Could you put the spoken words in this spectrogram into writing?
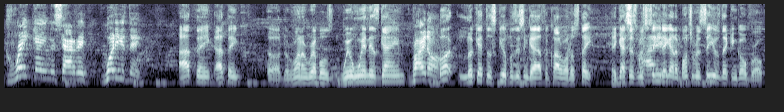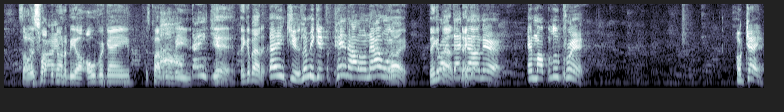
great game this Saturday. What do you think? I think I think uh, the running rebels will win this game. Right on. But look at the skill position guys for Colorado State. They got this That's receiver. right. They got a bunch of receivers that can go, bro. So That's it's probably right. going to be an over game. It's probably Oh, going to be. thank you. Yeah, think about it. Thank you. Let me get the pen out on that one. All right. Think Write about it. that They down got- there. And my blueprint. Okay,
